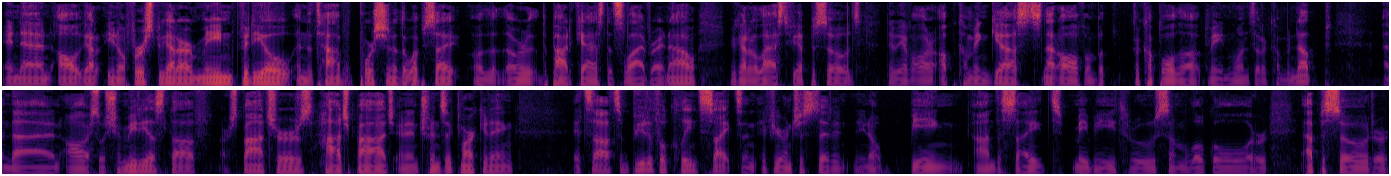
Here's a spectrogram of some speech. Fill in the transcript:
and then I'll got you know first we got our main video in the top portion of the website or the, or the podcast that's live right now. We got our last few episodes. Then we have all our upcoming guests, not all of them, but a couple of the main ones that are coming up, and then all our social media stuff, our sponsors, Hodgepodge, and Intrinsic Marketing. It's uh, it's a beautiful, clean site, and if you're interested in you know being on the site, maybe through some local or episode, or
